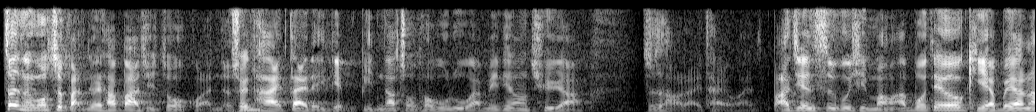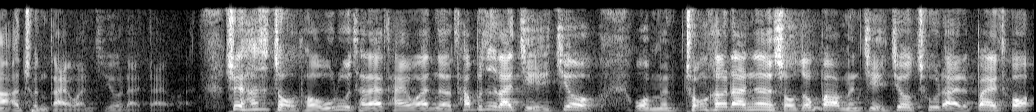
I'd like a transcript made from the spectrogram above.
郑成功是反对他爸去做官的，所以他还带了一点兵，那走投无路啊，没地方去啊，只好来台湾。拔剑四顾心茫啊，无地方去啊，不要那啊，存台湾，只有来台湾。所以他是走投无路才来台湾的，他不是来解救我们从荷兰人手中把我们解救出来的。拜托，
